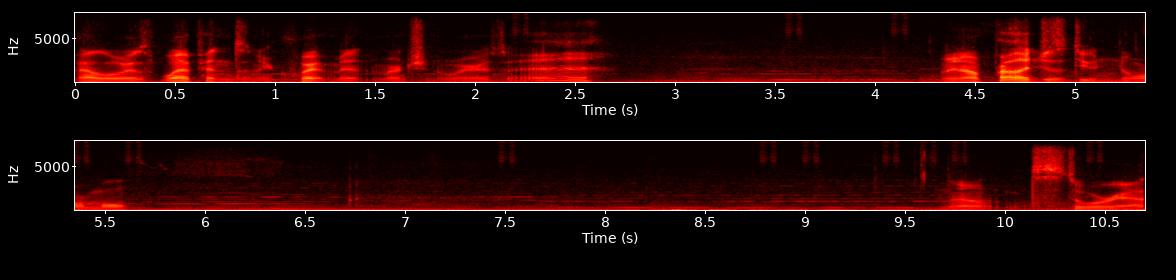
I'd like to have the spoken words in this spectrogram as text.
Aloy's, weapons, and equipment. Merchant wares. Eh. I mean, I'll probably just do normal. No, story. I,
